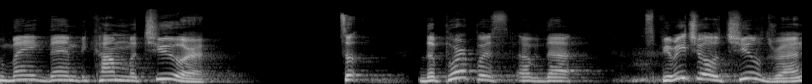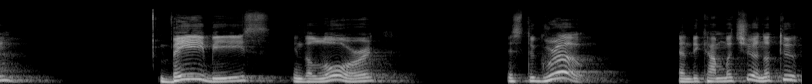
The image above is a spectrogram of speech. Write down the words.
to make them become mature. So the purpose of the spiritual children babies in the lord is to grow and become mature, not to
